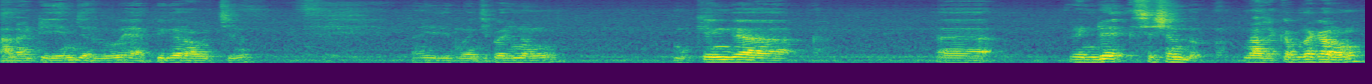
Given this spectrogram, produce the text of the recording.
అలాంటివి ఏం జరగవు. హ్యాపీగా రావచ్చు ఇది మంచి పరిణామం. ముఖ్యంగా రెండే సెషన్లు. నా లెక్క ప్రకారం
